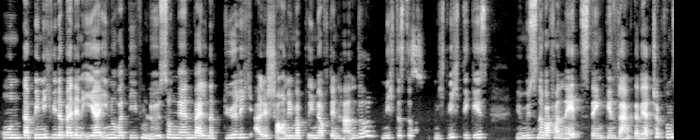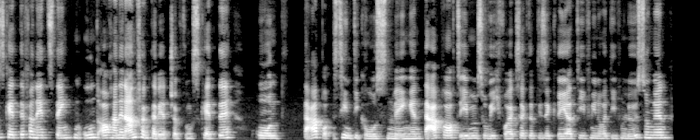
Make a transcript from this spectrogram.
und da bin ich wieder bei den eher innovativen Lösungen, weil natürlich alle schauen immer primär auf den Handel. Nicht, dass das nicht wichtig ist, wir müssen aber vernetzt denken, entlang der Wertschöpfungskette vernetzt denken und auch an den Anfang der Wertschöpfungskette. Und da sind die großen Mengen. Da braucht es eben, so wie ich vorher gesagt habe, diese kreativen, innovativen Lösungen.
